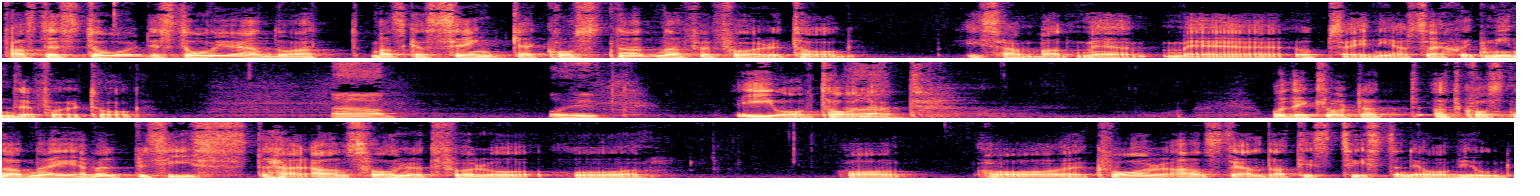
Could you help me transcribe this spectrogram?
Fast det står, det står ju ändå att man ska sänka kostnaderna för företag i samband med, med uppsägningar, särskilt mindre företag. Ja, och hur? I avtalet. Ja. Och det är klart att, att kostnaderna är väl precis det här ansvaret för att, att ha, ha kvar anställda tills tvisten är avgjord.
